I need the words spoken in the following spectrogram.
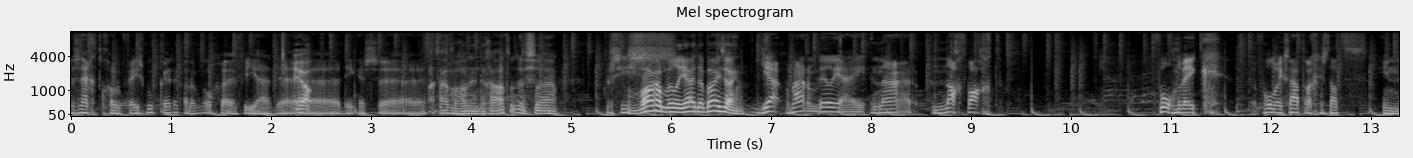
zeg het gewoon op Facebook. Hè. Dat kan ook nog eh, via de Ja. eh, dinges. Dat hebben we gewoon in de gaten. Dus precies. waarom wil jij daarbij zijn? Ja, waarom wil jij naar Nachtwacht? Volgende week, volgende week zaterdag is dat in,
